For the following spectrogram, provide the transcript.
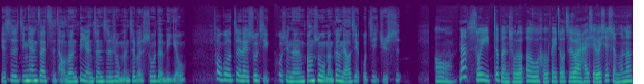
也是今天在此讨论《地缘政治入门》这本书的理由。透过这类书籍，或许能帮助我们更了解国际局势。哦，那所以这本除了俄乌和非洲之外，还写了些什么呢？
